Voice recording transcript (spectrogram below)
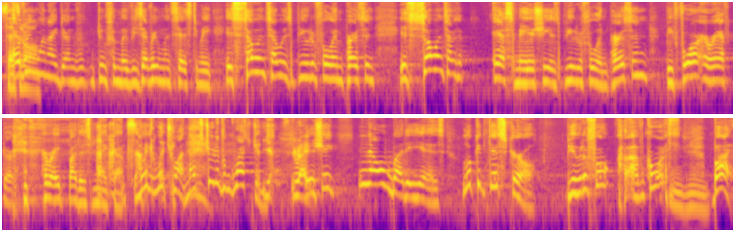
Says everyone I done, do for movies, everyone says to me, is so-and-so as beautiful in person? Is so-and-so... Ask me, is she as beautiful in person before or after her eight butters makeup? exactly. Which one? That's two different questions. Yes, right. Is she? Nobody is. Look at this girl. Beautiful, of course. Mm -hmm. But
